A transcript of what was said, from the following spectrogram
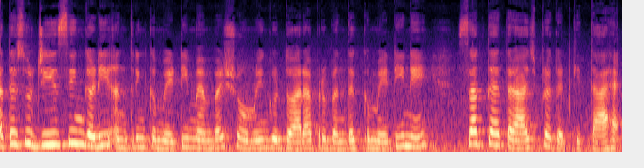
ਅਤੇ ਸੁਰਜੀਤ ਸਿੰਘ ਗੜੀ ਅੰਤਰਿੰਗ committee member Shiromani Gurdwara Parbandhak committee ਨੇ ਸਖਤ ਇਤਰਾਜ਼ ਪ੍ਰਗਟ ਕੀਤਾ ਹੈ।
